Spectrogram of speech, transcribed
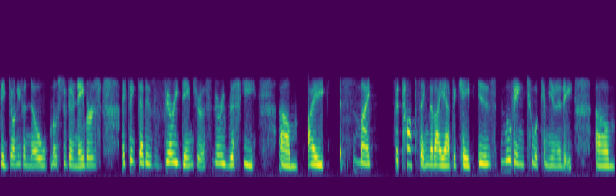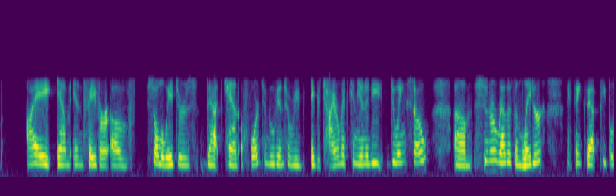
they don't even know most of their neighbors. I think that is very dangerous, very risky. Um, I my the top thing that I advocate is moving to a community. Um, I am in favor of solo agers that can afford to move into re- a retirement community doing so um, sooner rather than later. I think that people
